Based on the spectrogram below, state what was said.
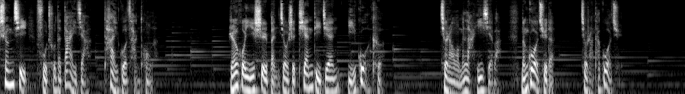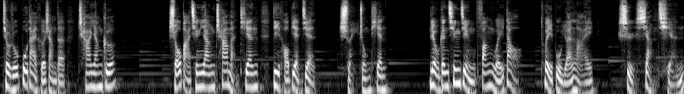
生气付出的代价太过惨痛了。人活一世，本就是天地间一过客。就让我们懒一些吧，能过去的，就让它过去。就如布袋和尚的插秧歌：“手把青秧插满天，低头便见水中天。六根清净方为道，退步原来是向前。”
